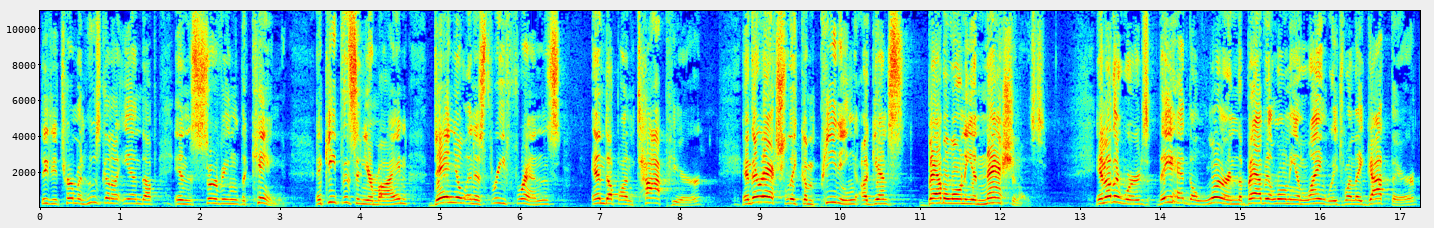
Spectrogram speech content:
to determine who's going to end up in serving the king. And keep this in your mind Daniel and his three friends end up on top here, and they're actually competing against Babylonian nationals. In other words, they had to learn the Babylonian language when they got there.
